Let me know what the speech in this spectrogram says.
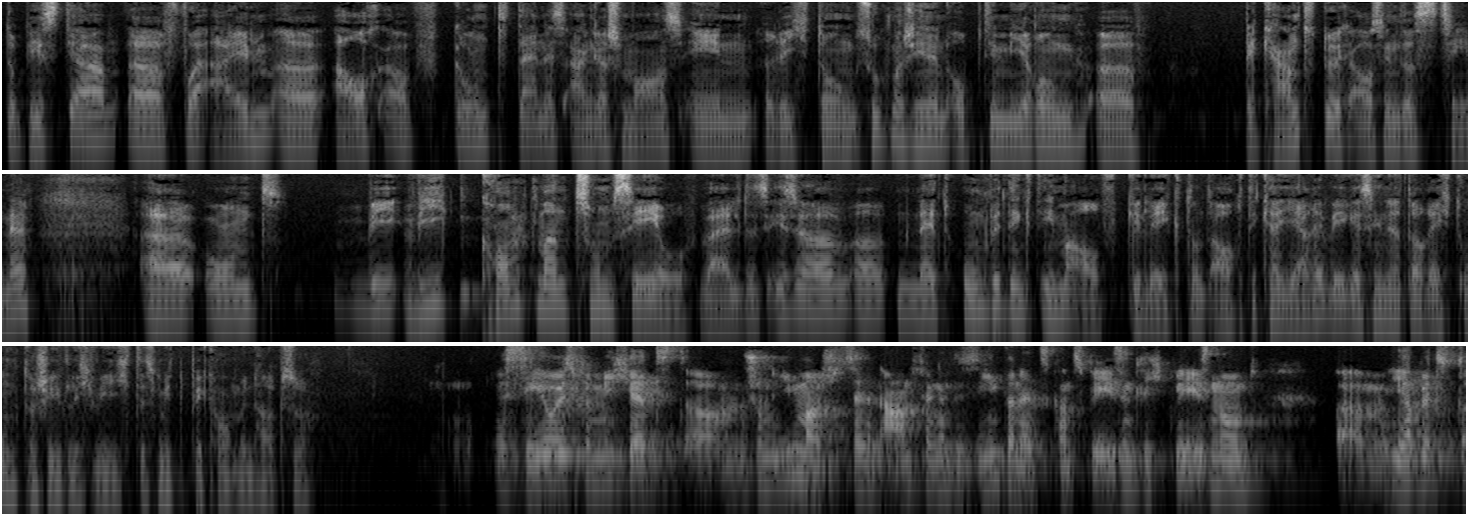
Du bist ja äh, vor allem äh, auch aufgrund deines Engagements in Richtung Suchmaschinenoptimierung äh, bekannt, durchaus in der Szene. Äh, und wie, wie kommt man zum SEO? Weil das ist ja äh, nicht unbedingt immer aufgelegt und auch die Karrierewege sind ja da recht unterschiedlich, wie ich das mitbekommen habe. So. SEO ist für mich jetzt ähm, schon immer, seit den Anfängen des Internets ganz wesentlich gewesen und ähm, ich habe jetzt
